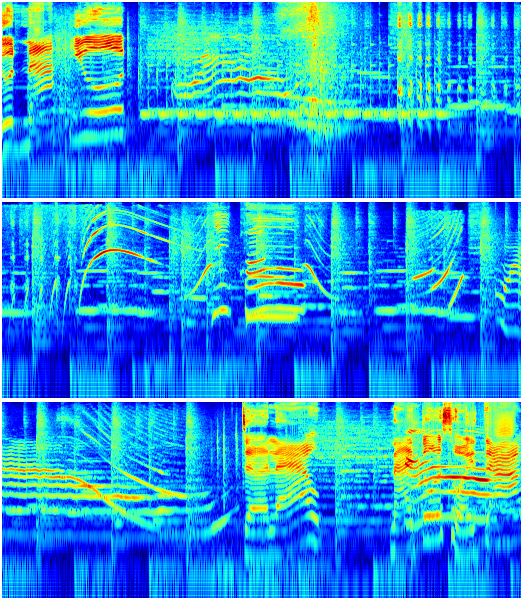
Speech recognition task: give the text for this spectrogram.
หยุดนะ หยุด เจอแล้ว นายตัวสวยจัง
